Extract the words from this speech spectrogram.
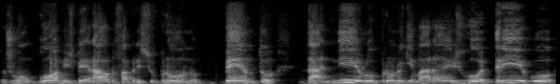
João Gomes, Beraldo, Fabrício Bruno, Bento, Danilo, Bruno Guimarães, Rodrigo,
